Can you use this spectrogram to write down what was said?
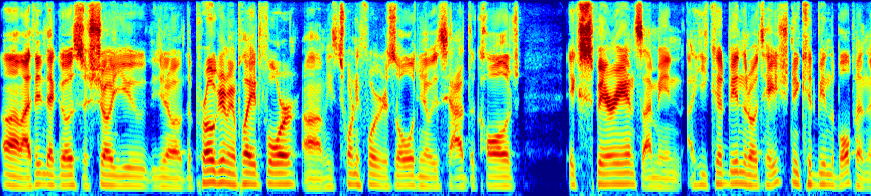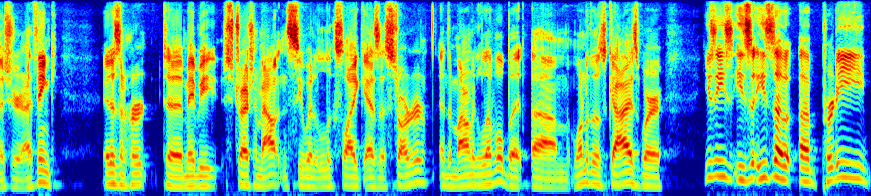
Um, I think that goes to show you, you know, the program he played for. Um, he's 24 years old. You know, he's had the college experience. I mean, he could be in the rotation. He could be in the bullpen this year. I think it doesn't hurt to maybe stretch him out and see what it looks like as a starter at the minor league level. But um, one of those guys where he's he's he's, he's a, a pretty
